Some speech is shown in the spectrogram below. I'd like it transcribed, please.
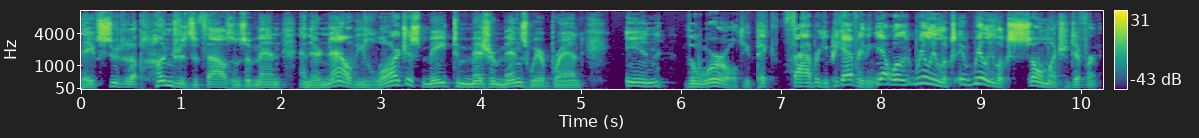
They've suited up hundreds of thousands of men, and they're now the largest made to measure menswear brand in the world. You pick fabric, you pick everything. Yeah, well, it really looks it really looks so much different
